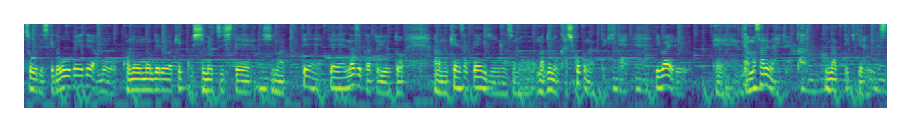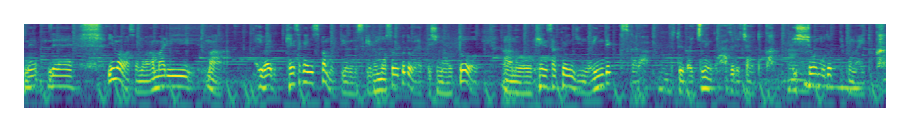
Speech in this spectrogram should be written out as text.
そうですけど欧米ではもうこのモデルは結構死滅してしまってでなぜかというとあの検索エンジンがその、まあ、どんどん賢くなってきていわゆる、えー騙されないというかになってきてるんですね。で今はそのあまりまあいわゆる検索エンジンスパムっていうんですけどもそういうことをやってしまうとあの検索エンジンのインデックスから例えば1年間外れちゃうとか、一生戻ってこないとか、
